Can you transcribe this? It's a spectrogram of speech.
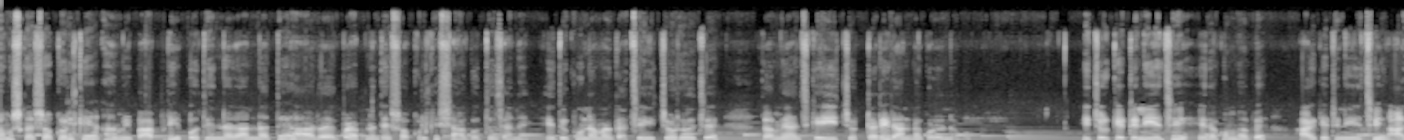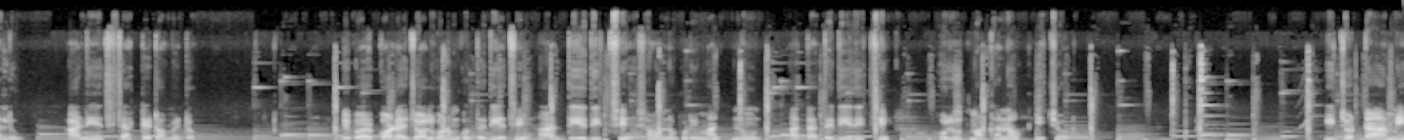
নমস্কার সকলকে, আমি পাপড়ি প্রতিদিনা রান্নাতে আরও একবার আপনাদের সকলকে স্বাগত জানাই। এ দেখুন আমার গাছে ইঁচড় হয়েছে, তো আমি আজকে এই ইঁচড়টারই রান্না করে নেব। ইঁচড় কেটে নিয়েছি এরকমভাবে, আর কেটে নিয়েছি আলু, আর নিয়েছি চারটে টমেটো। এরপর কড়াই জল গরম করতে দিয়েছি, আর দিয়ে দিচ্ছি সামান্য পরিমাণ নুন, আর তাতে দিয়ে দিচ্ছি হলুদ মাখানো ইঁচড়। ইঁচড়টা আমি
